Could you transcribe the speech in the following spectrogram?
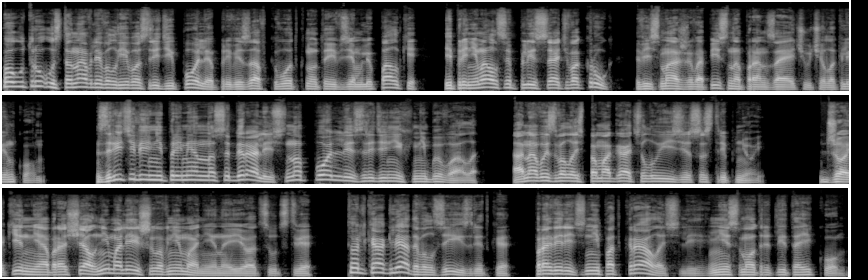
Поутру устанавливал его среди поля, привязав к воткнутой в землю палке, и принимался плясать вокруг, весьма живописно пронзая чучело клинком. Зрители непременно собирались, но Полли среди них не бывало. Она вызвалась помогать Луизе со стряпнёй. Джоакин не обращал ни малейшего внимания на ее отсутствие, только оглядывался изредка, проверить, не подкралась ли, не смотрит ли тайком.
